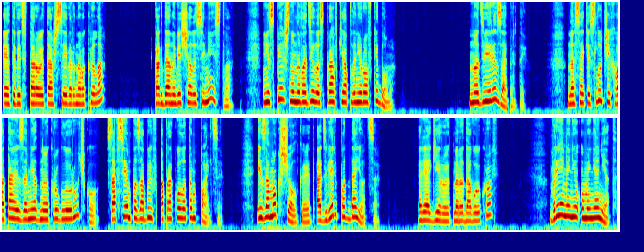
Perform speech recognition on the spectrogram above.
Это ведь второй этаж северного крыла? Когда навещала семейство — неспешно наводила справки о планировке дома. Но двери заперты. На всякий случай хватаю за медную круглую ручку, совсем позабыв о проколотом пальце. И замок щелкает, а дверь поддается. Реагирует на родовую кровь? Времени у меня нет,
